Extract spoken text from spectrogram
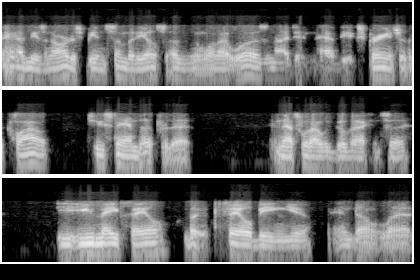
had me as an artist being somebody else other than what I was, and I didn't have the experience or the clout to stand up for that. And that's what I would go back and say. You, you may fail, but fail being you, and don't let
